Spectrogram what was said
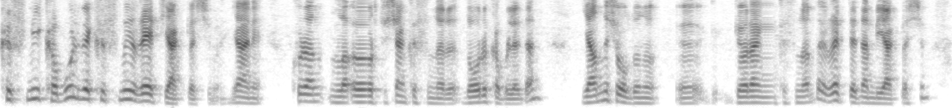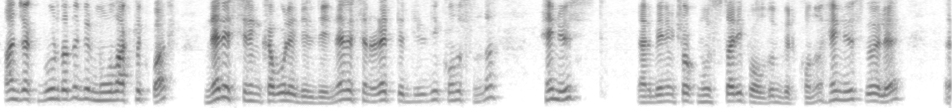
kısmi kabul ve kısmi red yaklaşımı. Yani Kur'an'la örtüşen kısımları doğru kabul eden, yanlış olduğunu e, gören kısımları da reddeden bir yaklaşım. Ancak burada da bir muğlaklık var. Neresinin kabul edildiği, neresinin reddedildiği konusunda henüz yani benim çok mustarip olduğum bir konu. Henüz böyle e,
